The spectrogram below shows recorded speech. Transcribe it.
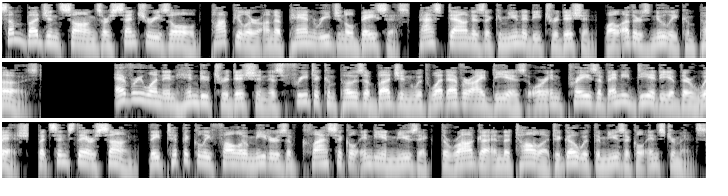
Some bhajan songs are centuries old, popular on a pan-regional basis, passed down as a community tradition, while others newly composed. Everyone in Hindu tradition is free to compose a bhajan with whatever ideas or in praise of any deity of their wish, but since they are sung, they typically follow meters of classical Indian music, the raga and the tala to go with the musical instruments.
